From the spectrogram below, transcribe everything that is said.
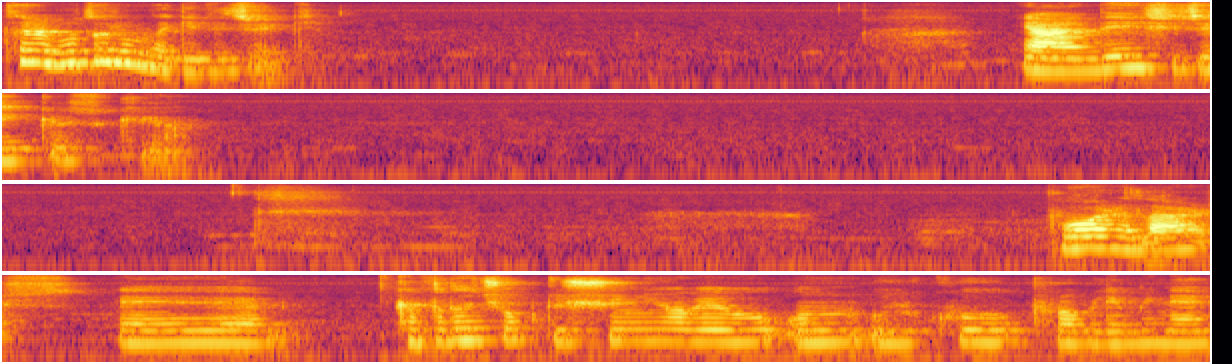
Tabii bu durum da gidecek. Yani değişecek gözüküyor. Bu aralar e, kafada çok düşünüyor ve bu onun uyku problemine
